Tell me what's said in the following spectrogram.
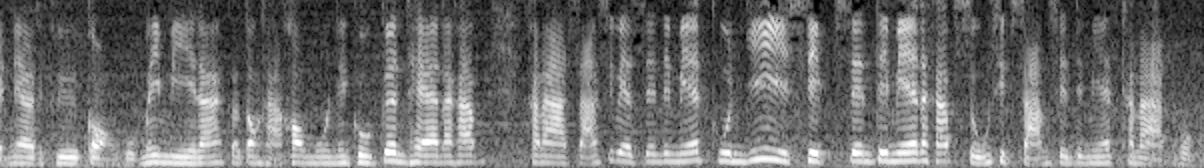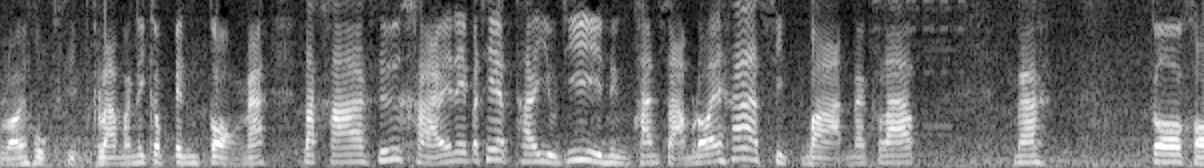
จเนี่ยคือกล่องผมไม่มีนะ ก็ต้องหาข้อมูลใน Google แทนนะครับ ขนาด 31เซนติเมตรคูณ20เซนติเมตรนะครับ สูง 13เซนติเมตรขนาด 660 กรัม อันนี้ก็เป็นกล่องนะ ราคาซื้อขายในประเทศไทยอยู่ที่ 1,350 บาทนะครับนะก็ขอ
